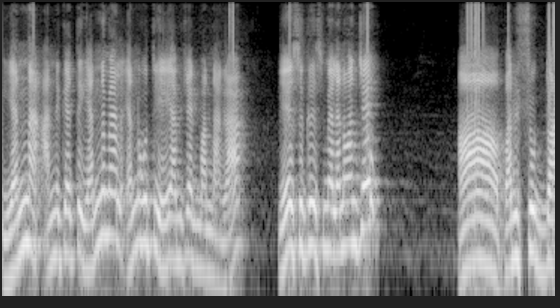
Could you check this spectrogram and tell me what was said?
எண்ணெய் அன்னைக்கு எடுத்து எண்ணெய் மேல எண்ணெய் ஊத்தி அபிஷேகம் பண்ணாங்க. இயேசு கிறிஸ்து மேல என்ன வந்துச்சு? ஆ பரிசுத்தா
